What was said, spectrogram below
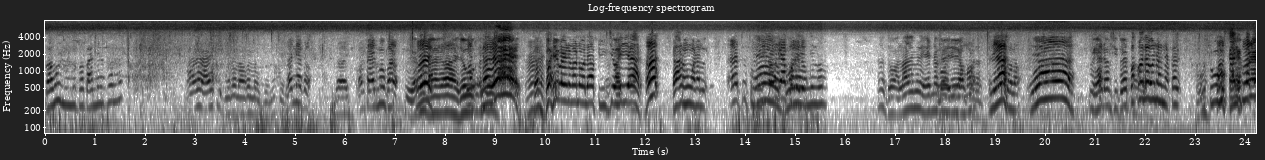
બહાર પકડો લેવાનો તું શું કરે?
